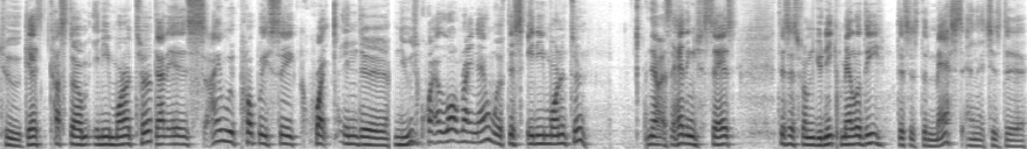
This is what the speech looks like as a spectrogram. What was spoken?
to get custom any monitor that is I would probably say quite in the news quite a lot right now with this any monitor now as the heading says this is from Unique Melody this is the Mest and it is the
